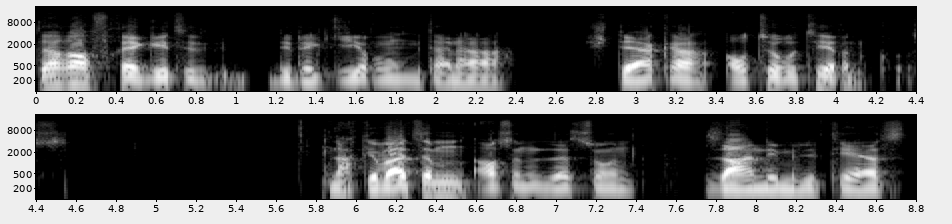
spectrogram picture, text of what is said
Darauf reagierte die Regierung mit einer stärker autoritären Kurs. Nach gewaltsamen Auseinandersetzungen sahen die Militärs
